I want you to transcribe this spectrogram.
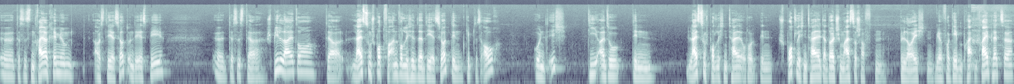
äh, das ist ein Dreiergremium aus DSJ und DSB. Das ist der Spielleiter, der Leistungssportverantwortliche der DSJ, den gibt es auch, und ich, die also den leistungssportlichen Teil oder den sportlichen Teil der deutschen Meisterschaften beleuchten. Wir vergeben Freiplätze,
